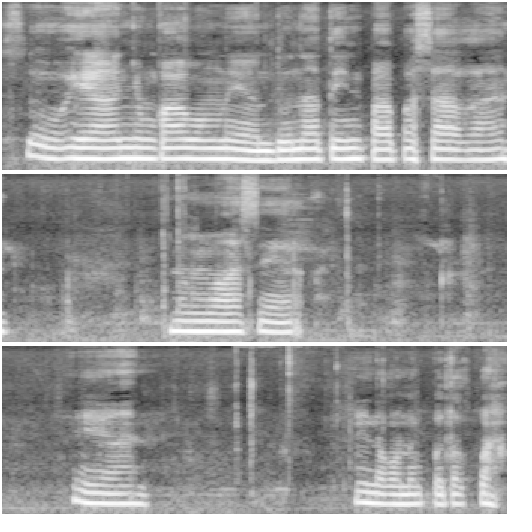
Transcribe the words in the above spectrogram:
So, ayan yung kawang na yan. Doon natin papasakan ng washer. Ayan. Ayun ako nagpatak pa.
